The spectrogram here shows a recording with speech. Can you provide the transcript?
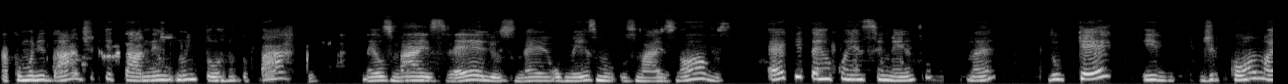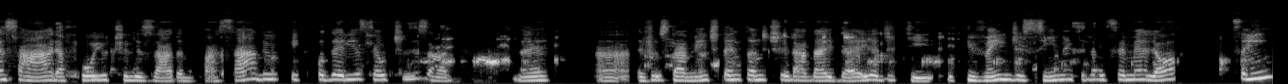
a comunidade que está no entorno do parque, né, os mais velhos, né, ou mesmo os mais novos, é que tem o conhecimento né, do que e de como essa área foi utilizada no passado e o que poderia ser utilizado. Né? Justamente tentando tirar da ideia de que o que vem de cima que vai ser melhor, sem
